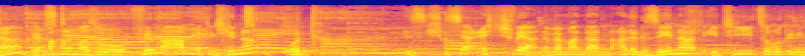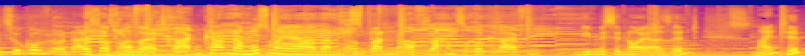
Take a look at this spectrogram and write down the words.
Ja, wir machen immer so Filmeabend mit den Kindern und es ist ja echt schwer, ne? wenn man dann alle gesehen hat, E.T., Zurück in die Zukunft und alles, was man so ertragen kann, da muss man ja dann irgendwann auf Sachen zurückgreifen, die ein bisschen neuer sind. Mein Tipp,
